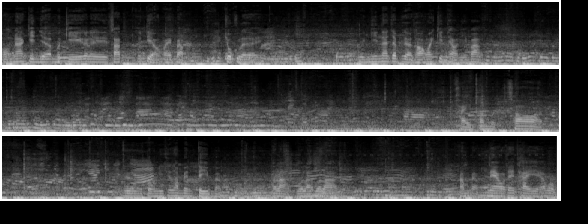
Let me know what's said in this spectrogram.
ของน่ากินเยอะเมื่อกี้ก็เลยซัดก๋วยเตี๋ยวไปแบบจุกเลยอย่างนี้น่าจะเผื่อท้องไว้กินแถวนี้บ้าง ไข่ปลาหมึกทอดเออตรงนี้จะทำเป็นธีมแบบตลาดโบราณโบราณทำแบบแนวไทยๆครับผม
